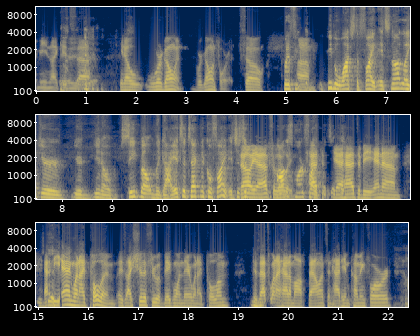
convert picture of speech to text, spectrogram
I mean, like it's uh, you know we're going we're going for it. So But if, um, if people watch the fight, it's not like you're you're you know seatbelting the guy. It's a technical fight. It's just no, yeah, absolutely. smart Had fight. to- yeah, it had to be. And um, at good. the end when I pull him, is I should have threw a big one there when I pull him because Mhm. that's when I had him off balance and had him coming forward. Mhm.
